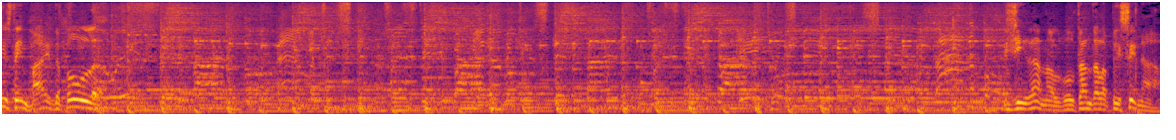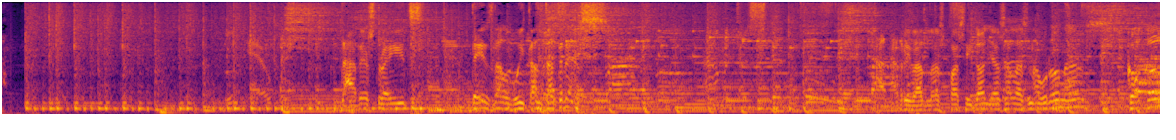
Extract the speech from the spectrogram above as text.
twisted by the moon. Girant al voltant de la piscina. Dire Straits des del 83. I'm a twisted, twisted. Han arribat les pessigolles a les neurones? Coco?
